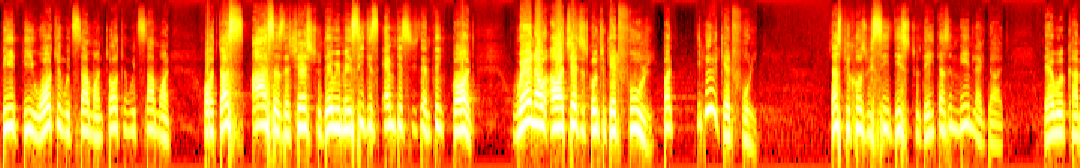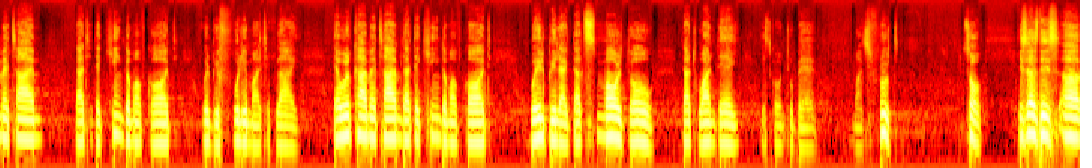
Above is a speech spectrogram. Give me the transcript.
be it be walking with someone, talking with someone, or just us as the church today, we may see this empty seat and think, God, when our, our church is going to get full. But it will get full. Just because we see this today, it doesn't mean like that. There will come a time that the kingdom of God will be fully multiplied. There will come a time that the kingdom of God will be like that small dough that one day is going to bear much fruit. So he says this uh,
